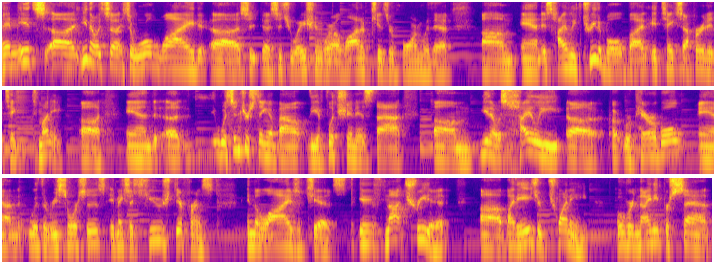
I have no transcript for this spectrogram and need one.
And it's uh, you know it's a it's a worldwide uh, situation where a lot of kids are born with it, um, and it's highly treatable, but it takes effort, it takes money. Uh, and uh, what's interesting about the affliction is that um, you know it's highly uh, repairable, and with the resources, it makes a huge difference in the lives of kids. If not treated uh, by the age of 20, over 90%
